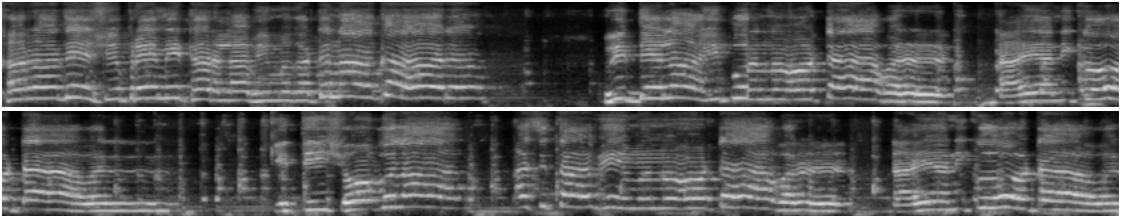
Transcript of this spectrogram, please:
खरा देश प्रेमी ठरला भीम घटनाकार विद्येलाही पूर्ण नोटावर. आणि कोटावर. किती शोभला असता भीम नोटावर. टायानी कोटावर.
